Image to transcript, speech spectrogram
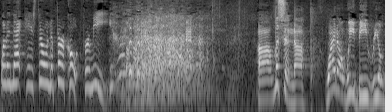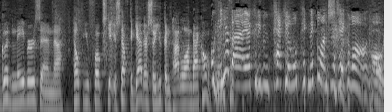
well, in that case, throw in a fur coat for me. Uh, listen, uh, why don't we be real good neighbors and uh, help you folks get your stuff together so you can toddle on back home? Oh, yes, I, I could even pack you a little picnic lunch to take along. Oh,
